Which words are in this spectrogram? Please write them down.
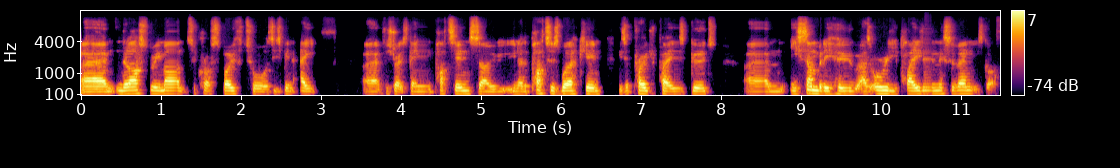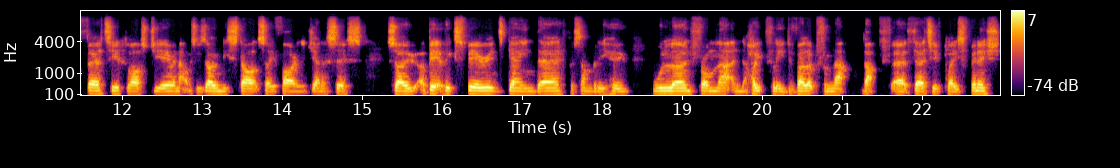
Um, in the last three months across both tours, he's been eighth uh, for strokes gained putting. So, you know, the putter's working, his approach play is good. Um, he's somebody who has already played in this event. He's got 30th last year, and that was his only start so far in the Genesis. So, a bit of experience gained there for somebody who will learn from that and hopefully develop from that that uh, 30th place finish.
